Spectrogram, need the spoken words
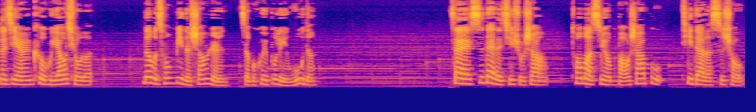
那既然客户要求了，那么聪明的商人怎么会不领悟呢？在丝带的基础上，Thomas 用薄纱布替代了丝绸，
